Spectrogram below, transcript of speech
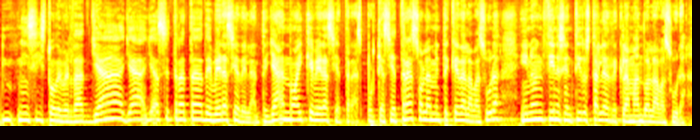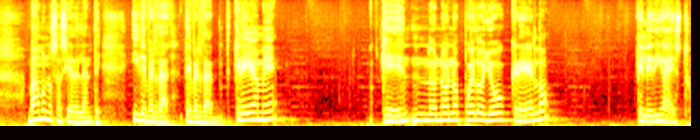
mm, insisto de verdad, ya, ya, ya se trata de ver hacia adelante, ya no hay que ver hacia atrás, porque hacia atrás solamente queda la basura y no tiene sentido estarle reclamando a la basura. Vámonos hacia adelante. Y de verdad, de verdad, créame que no, no, no puedo yo creerlo que le diga esto.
